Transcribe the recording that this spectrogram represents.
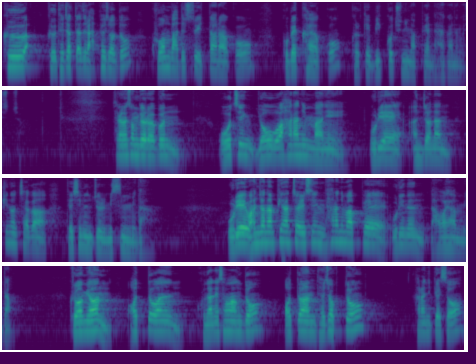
그, 그 대적자들 앞에서도 구원받을 수 있다라고 고백하였고 그렇게 믿고 주님 앞에 나아가는 것이죠. 사랑하는 성도 여러분, 오직 여호와 하나님만이 우리의 안전한 피난처가 되시는 줄 믿습니다. 우리의 완전한 피난처이신 하나님 앞에 우리는 나와야 합니다. 그러면 어떠한 고난의 상황도 어떠한 대적도 하나님께서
